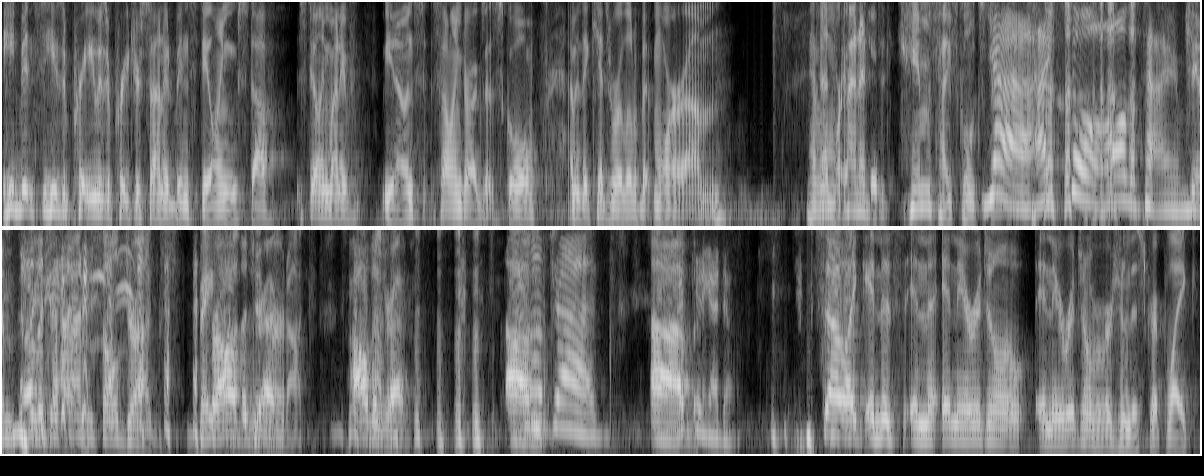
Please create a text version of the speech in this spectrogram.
he'd been he's a he was a preacher's son who'd been stealing stuff, stealing money, you know, and selling drugs at school. I mean, the kids were a little bit more. um that's kind of Tim's high school experience. Yeah, I stole all the time. Tim, all the son who sold drugs, based all on the Tim drugs. Murdoch. All the drugs. Um, I love drugs. I'm um, kidding. I don't. so like in this in the in the original in the original version of the script, like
